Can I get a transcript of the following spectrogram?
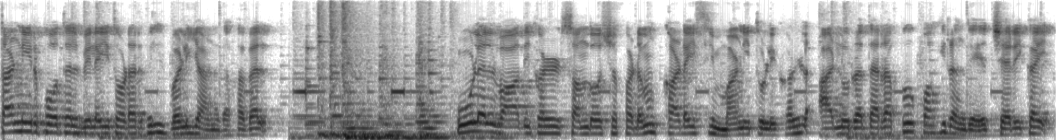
தண்ணீர் போத்தல் விலை தொடர்பில் வெளியான தகவல். ஊழல்வாதிகள் சந்தோஷப்படும் கடைசி மணித்துளிகள் அனுர தரப்பு பகிரங்க எச்சரிக்கை.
